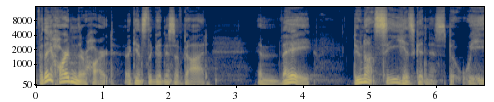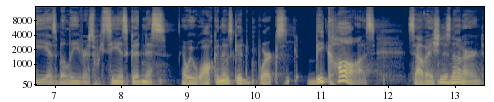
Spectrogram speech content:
for they harden their heart against the goodness of God. And they do not see his goodness, but we as believers, we see his goodness and we walk in those good works because salvation is not earned,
